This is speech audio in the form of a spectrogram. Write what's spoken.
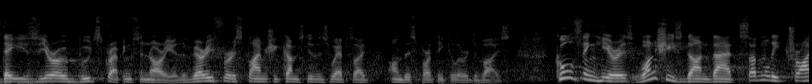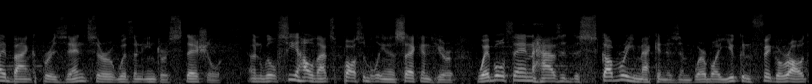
day zero bootstrapping scenario, the very first time she comes to this website on this particular device. Cool thing here is once she's done that, suddenly TryBank presents her with an interstitial. And we'll see how that's possible in a second here. WebAuthn has a discovery mechanism whereby you can figure out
